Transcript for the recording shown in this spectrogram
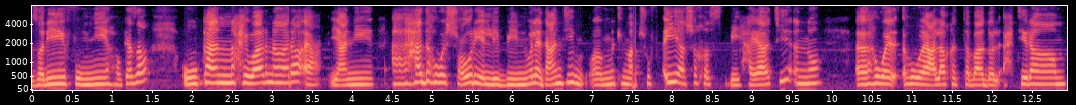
ظريف ومنيح وكذا. وكان حوارنا رائع. يعني هذا هو الشعور يلي بينولد عندي مثل ما بشوف أي شخص بحياتي إنه آه، هو هو علاقة تبادل احترام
